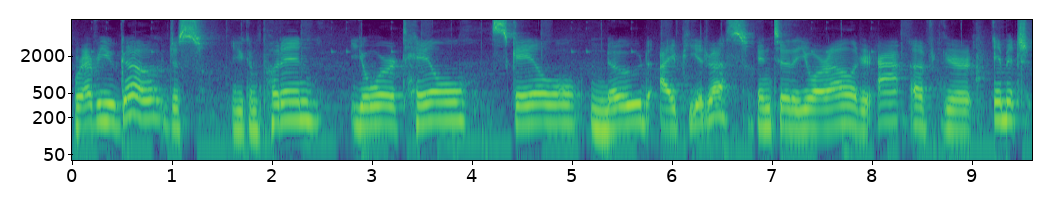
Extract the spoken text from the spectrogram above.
wherever you go, just you can put in your tail scale node IP address into the URL of your app of your Immich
